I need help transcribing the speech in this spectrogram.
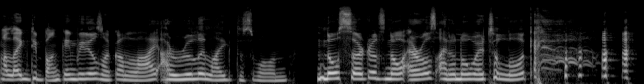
I like debunking videos, not gonna lie. I really like this one. No circles, no arrows. I don't know where to look.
